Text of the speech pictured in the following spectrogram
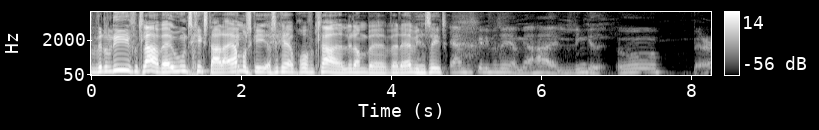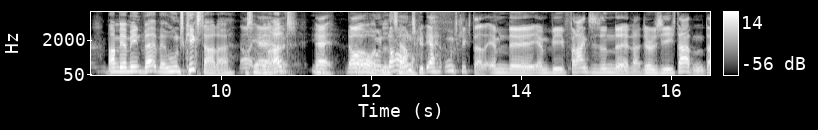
vil du lige forklare, hvad ugens Kickstarter er måske, og så kan jeg prøve at forklare lidt om, hvad, hvad det er, vi har set. Ja, men skal lige få se, om jeg har linket åben. Nå, men jeg mener, hvad, hvad ugens Kickstarter er, Nå, altså ja, ja. generelt. i Ja, nå, ugen, nå undskyld, ja, ugens Kickstarter. Jamen, øh, jamen, vi for lang tid siden, eller det vil sige i starten, der,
